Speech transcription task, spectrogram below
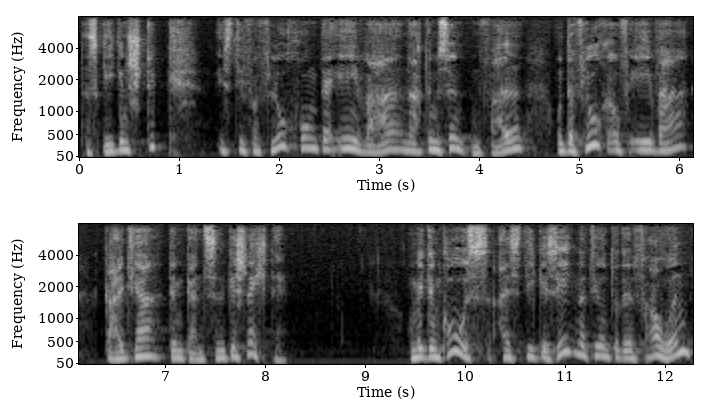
Das Gegenstück ist die Verfluchung der Eva nach dem Sündenfall und der Fluch auf Eva galt ja dem ganzen Geschlechte. Und mit dem Gruß als die Gesegnete unter den Frauen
